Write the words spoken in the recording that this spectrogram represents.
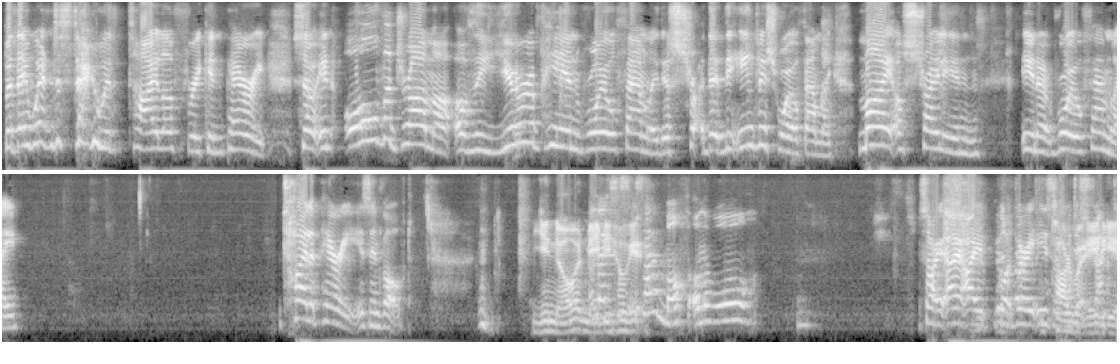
But they went to stay with Tyler freaking Perry. So in all the drama of the European royal family, the, the the English royal family, my Australian, you know, royal family, Tyler Perry is involved. You know it. Maybe Alexis, he'll get. is get. that a moth on the wall? Sorry, I, I got very easily Talk about distracted.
